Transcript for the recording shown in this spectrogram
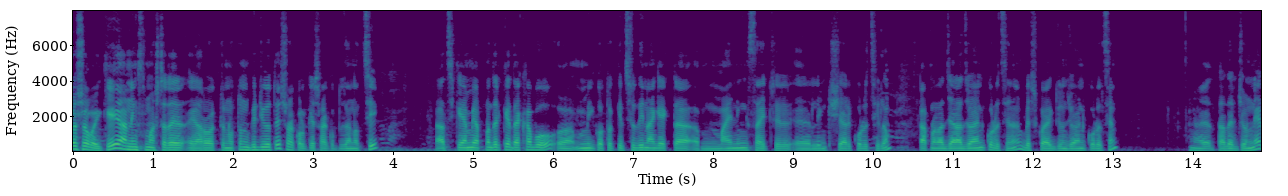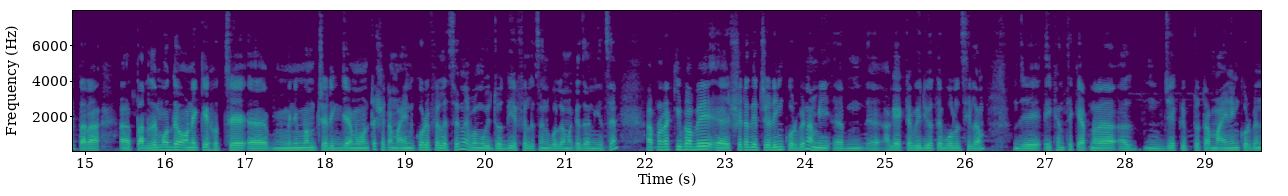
হ্যালো সবাইকে আর্নিংস মাস্টারের আরও একটা নতুন ভিডিওতে সকলকে স্বাগত জানাচ্ছি। আজকে আমি আপনাদেরকে দেখাবো আমি গত কিছুদিন আগে একটা মাইনিং সাইটের লিঙ্ক শেয়ার করেছিলাম। আপনারা যারা জয়েন করেছিলেন, বেশ কয়েকজন জয়েন করেছেন। তাদের জন্যে। তারা তাদের মধ্যে অনেকে হচ্ছে মিনিমাম ট্রেডিং যে অ্যামাউন্টটা সেটা মাইন করে ফেলেছেন এবং উইথড্র দিয়ে ফেলেছেন বলে আমাকে জানিয়েছেন। আপনারা কীভাবে সেটা দিয়ে ট্রেডিং করবেন? আমি আগে একটা ভিডিওতে বলেছিলাম যে, এখান থেকে আপনারা যে ক্রিপ্টোটা মাইনিং করবেন,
